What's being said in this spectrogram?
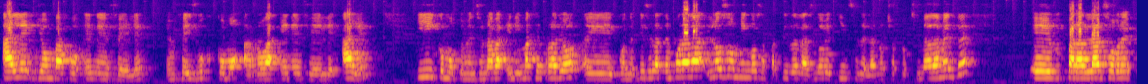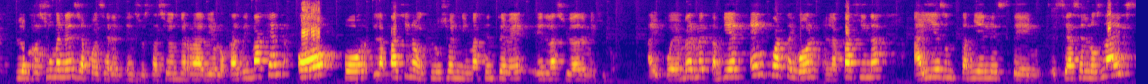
ale-nfl, en Facebook como arroba nflale y como te mencionaba en Imagen Radio, eh, cuando empiece la temporada, los domingos a partir de las 9.15 de la noche aproximadamente, eh, para hablar sobre los resúmenes, ya puede ser en, su estación de radio local de Imagen o por la página o incluso en Imagen TV en la Ciudad de México. Ahí pueden verme también en Cuarta y Gol, en la página. Ahí es donde también este, se hacen los lives.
